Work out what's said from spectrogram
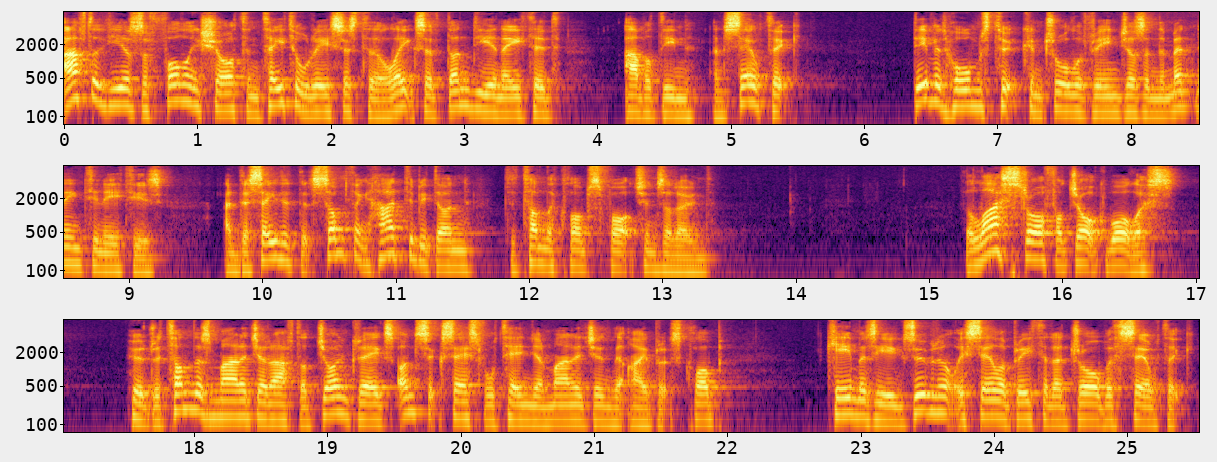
After years of falling short in title races to the likes of Dundee United, Aberdeen, and Celtic, David Holmes took control of Rangers in the mid 1980s and decided that something had to be done to turn the club's fortunes around. The last straw for Jock Wallace, who had returned as manager after John Greig's unsuccessful tenure managing the Ibrox club, came as he exuberantly celebrated a draw with Celtic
